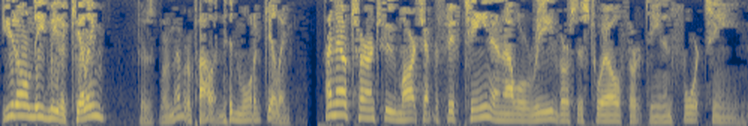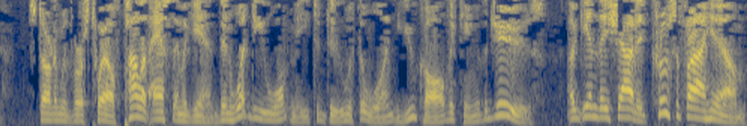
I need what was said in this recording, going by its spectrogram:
You don't need me to kill him." Because remember, Pilate didn't want to kill him. I now turn to Mark chapter 15 and I will read verses 12, 13, and 14 starting with verse 12. Pilate asked them again, Then what do you want me to do with the one you call the King of the Jews? Again they shouted, Crucify him!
